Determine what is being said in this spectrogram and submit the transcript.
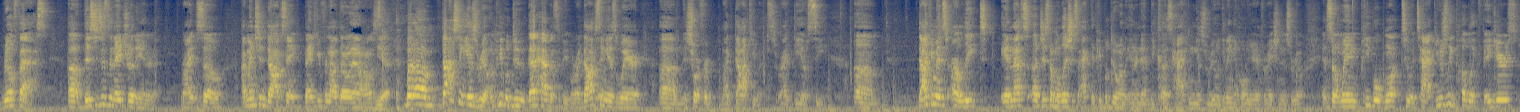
real fast. Uh, this is just the nature of the internet, right? So I mentioned doxing. Thank you for not throwing that on us. Yeah. But um, doxing is real, and people do that happens to people, right? Doxing is where um, it's short for like documents, right? DOC. Um, documents are leaked, and that's uh, just a malicious act that people do on the internet because hacking is real, getting a hold of your information is real. And so when people want to attack, usually public figures,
